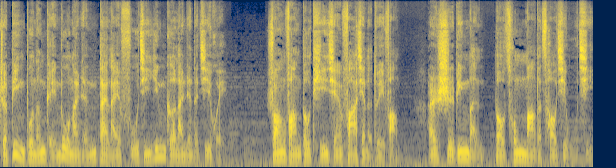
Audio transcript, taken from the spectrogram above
这并不能给诺曼人带来伏击英格兰人的机会。双方都提前发现了对方，而士兵们都匆忙地操起武器。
